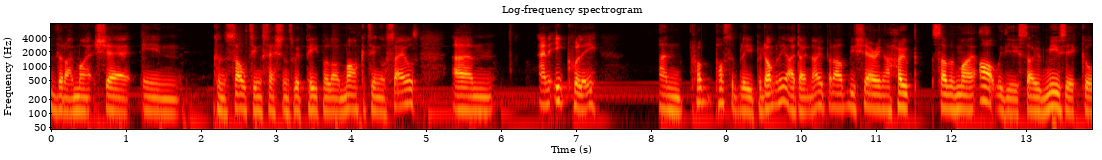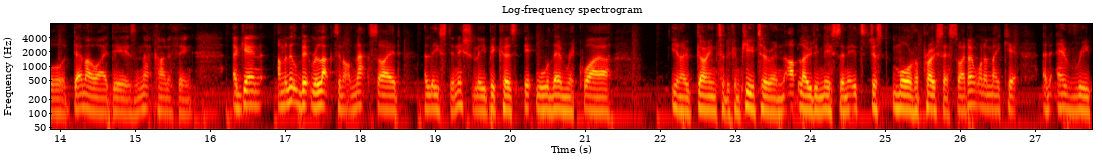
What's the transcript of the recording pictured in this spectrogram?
that I might share in consulting sessions with people on marketing or sales. Um, and equally, and pro- possibly predominantly, I don't know, but I'll be sharing, I hope, some of my art with you. So, music or demo ideas and that kind of thing. Again, I'm a little bit reluctant on that side, at least initially, because it will then require you know, going to the computer and uploading this, and it's just more of a process. So I don't want to make it an every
